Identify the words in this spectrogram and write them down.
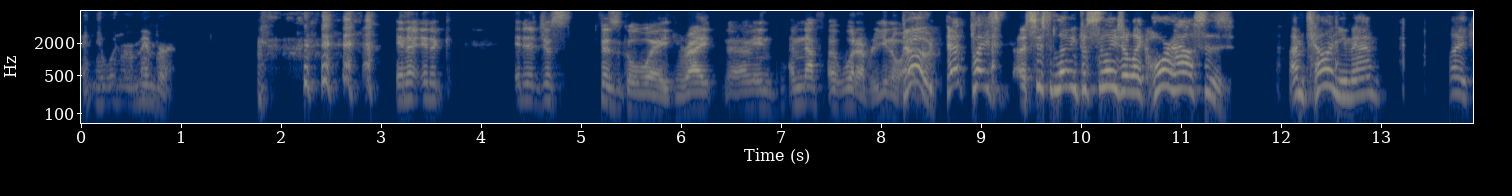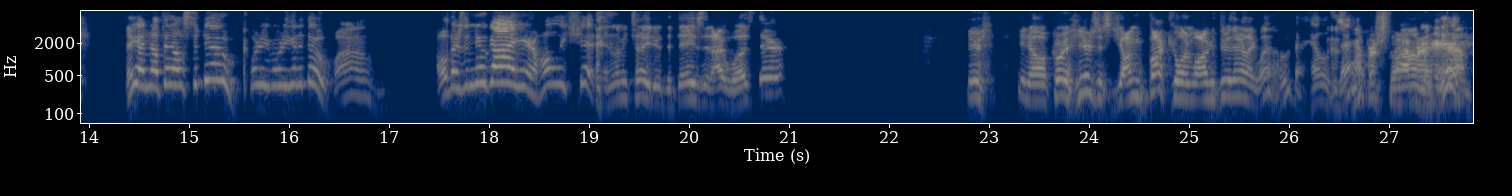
and they wouldn't remember. in a in a in a just physical way, right? I mean, I'm not uh, whatever. You know, what I mean. Dude, that place, assisted living facilities are like whorehouses. I'm telling you, man. Like they got nothing else to do. What are you? What are you gonna do? Wow. Oh, there's a new guy here. Holy shit! And let me tell you, dude, the days that I was there, here, you know, of course, here's this young buck going walking through there, like, well, who the hell is This that? What's with him?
